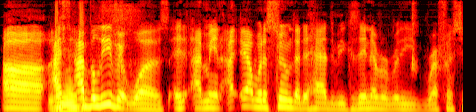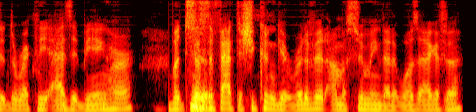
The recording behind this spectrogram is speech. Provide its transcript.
Uh, I, I believe it was. It, I mean, I, I would assume that it had to be because they never really referenced it directly as it being her. But since Yeah. the fact that she couldn't get rid of it, I'm assuming that it was Agatha.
